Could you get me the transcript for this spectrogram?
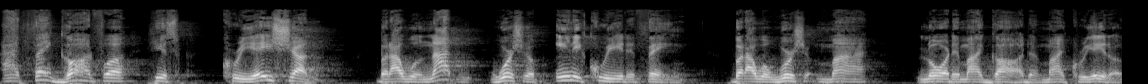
I thank God for his creation, but I will not worship any created thing, but I will worship my Lord and my God and my creator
